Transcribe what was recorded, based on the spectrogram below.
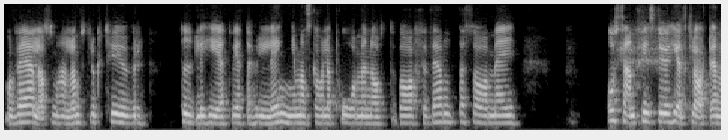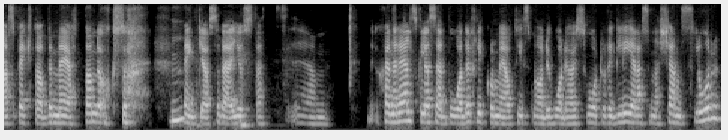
mår väl av som handlar om struktur, tydlighet, veta hur länge man ska hålla på med något, vad förväntas av mig. Och sen finns det ju helt klart en aspekt av bemötande också, mm. tänker jag sådär just att eh, generellt skulle jag säga att både flickor med autism och ADHD har svårt att reglera sina känslor,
